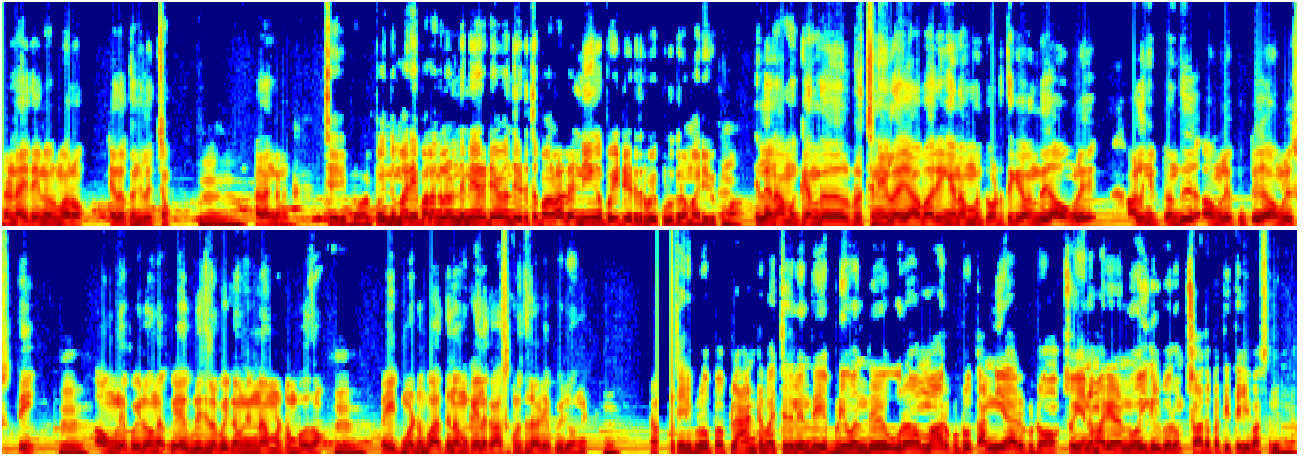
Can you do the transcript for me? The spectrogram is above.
ரெண்டாயிரத்தி ஐநூறு மரம் இருபத்தஞ்சு லட்சம். ம். அதான் கணக்கு. சரி ப்ரோ இப்போ இந்த மாதிரி பழங்களை வந்து நேரடியாக வந்து எடுத்துப்பாங்களா? இல்லை நீங்கள் போயிட்டு எடுத்துகிட்டு போய் கொடுக்குற மாதிரி இருக்குமா? இல்லை நமக்கு எந்த ஒரு பிரச்சனையும் இல்லை. வியாபாரிங்க நம்ம தோட்டத்துக்கே வந்து அவங்களே ஆளுங்கிட்ட வந்து அவங்களே புட்டு அவங்களே சுற்றி அவங்களே போயிடுவாங்க. வேவ் பிரிட்ஜில் போய் நம்ம நின்னா மட்டும் போதும். வெயிட் மட்டும் பார்த்து நம்ம கையில் காசு கொடுத்துட்டு அப்படியே போயிடுவாங்க. சரி ப்ரோ இப்போ பிளான்ட் வச்சதுலேருந்து எப்படி வந்து உரமாக இருக்கட்டும் தண்ணியாக இருக்கட்டும் ஸோ என்ன மாதிரியான நோய்கள் வரும்? ஸோ அதை பற்றி தெளிவாக சொல்லுங்கண்ணா.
